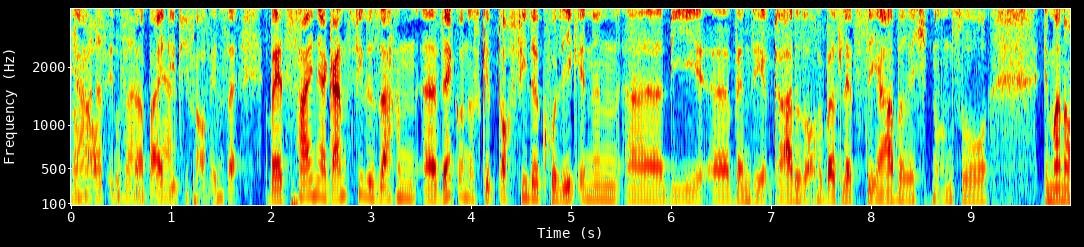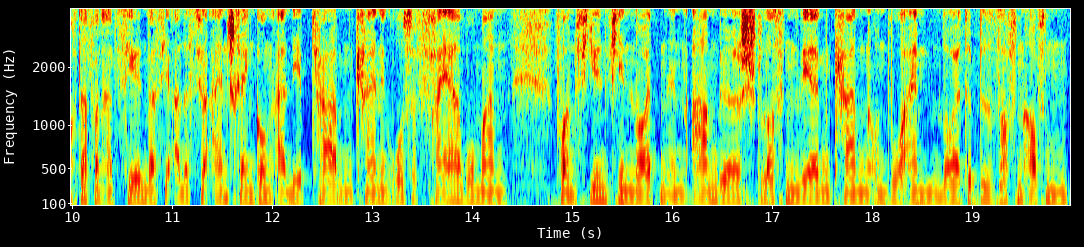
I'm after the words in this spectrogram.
ja, auf Insta, sagen. bei ja. DTV auf Insta. Aber jetzt fallen ja ganz viele Sachen äh, weg und es gibt doch viele KollegInnen, äh, die, äh, wenn sie gerade so auch über das letzte Jahr berichten und so, immer noch davon erzählen, was sie alles für Einschränkungen erlebt haben. Keine große Feier, wo man von vielen, vielen Leuten in den Arm geschlossen werden kann und wo einem Leute besoffen auf den,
